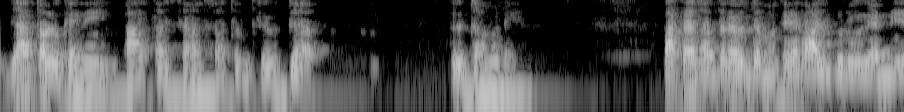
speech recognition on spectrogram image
ज्या तालुक्याने भारताच्या स्वातंत्र्य उद्या युद्धामध्ये भारताच्या स्वातंत्र्य युद्धामध्ये राजगुरू यांनी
